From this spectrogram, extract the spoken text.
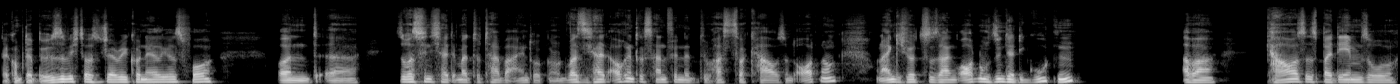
Da kommt der Bösewicht aus Jerry Cornelius vor. Und äh, sowas finde ich halt immer total beeindruckend. Und was ich halt auch interessant finde, du hast zwar Chaos und Ordnung, und eigentlich würdest du sagen, Ordnung sind ja die Guten, aber Chaos ist bei dem so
